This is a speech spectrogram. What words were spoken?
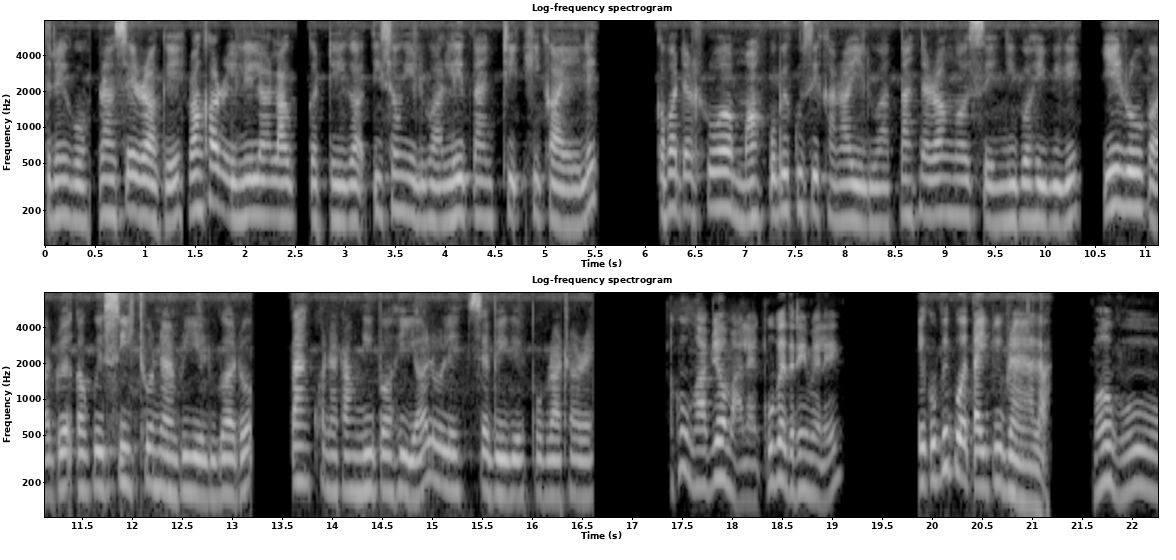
တရင်ကိုရန်ဆဲရကေရန်ခရီလီလာလောက်ကတေးကတီဆုံရီလူဟာလေးတန်တိဟိခရဲလေကပဒရောမာကိုဘေကုစီခနာရီလူဟာတန်နရငောစေနီဘဟိဘီကေရင်ရိုကအတွက်ကကွေးစီထွန်းနံပြီးရီလူကတော့တန်9000နီဘဟိရလို့လေဆက်ပြီးကေပေါ်ပလာထားရဲအခုငါပြောမှလဲကိုဗစ်သတင်းပဲလေအေကိုပိပေါ်တိုက်ပြီးပြန်ရလား မဟုတ်ဘူး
